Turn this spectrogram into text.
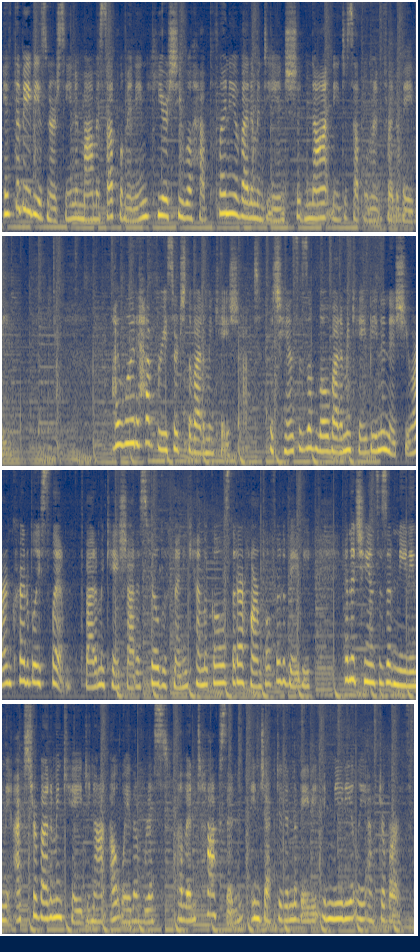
If the baby is nursing and mom is supplementing, he or she will have plenty of vitamin D and should not need to supplement for the baby. I would have researched the vitamin K shot. The chances of low vitamin K being an issue are incredibly slim. The vitamin K shot is filled with many chemicals that are harmful for the baby, and the chances of needing the extra vitamin K do not outweigh the risk of a toxin injected in the baby immediately after birth.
